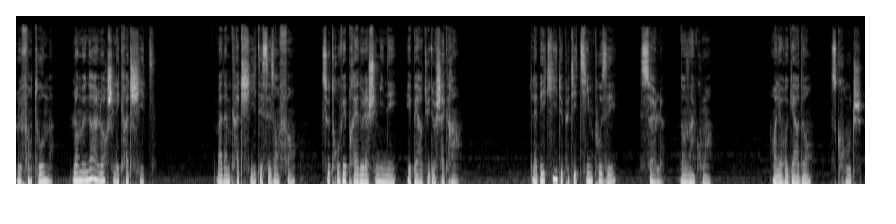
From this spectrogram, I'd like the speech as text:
Le fantôme l'emmena alors chez les Cratchit. Madame Cratchit et ses enfants se trouvaient près de la cheminée et perdus de chagrin. La béquille du petit Tim posait, seule, dans un coin. En les regardant, Scrooge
